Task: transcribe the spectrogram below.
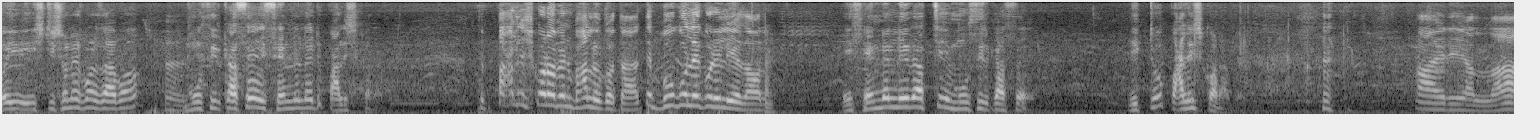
ওই স্টেশনের পর যাব হ্যাঁ। মুসির কাছে এই স্যান্ডেল একটু পালিশ করা তো পালিশ করাবেন ভালো কথা তো বগলে করে নিয়ে যাওয়া। এই স্যান্ডেল নিয়ে যাচ্ছি মুসির কাছে একটু পালিশ করাবে। আরে আল্লাহ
